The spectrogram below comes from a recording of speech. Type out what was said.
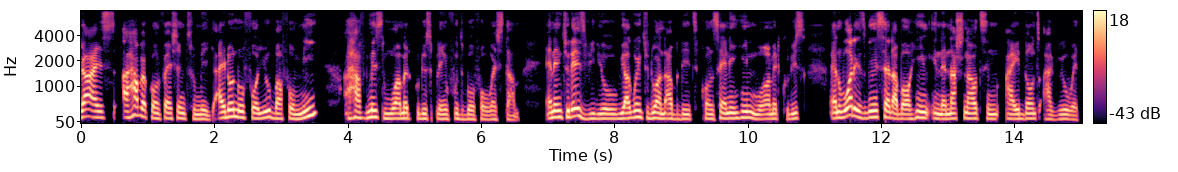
Guys, I have a confession to make. I don't know for you, but for me, I have missed Mohamed Kudus playing football for West Ham. And in today's video, we are going to do an update concerning him, Mohamed Kudus, and what is being said about him in the national team I don't agree with.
